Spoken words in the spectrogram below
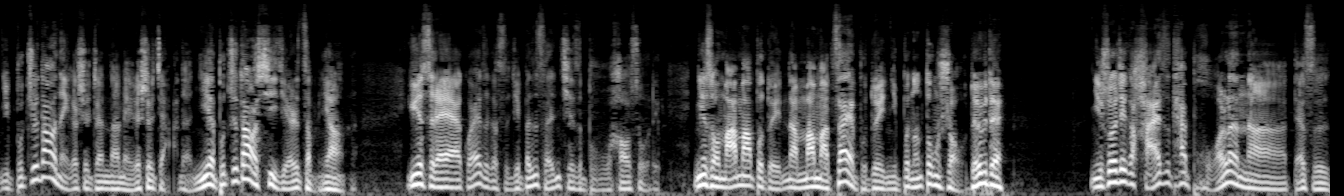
你不知道哪个是真的，哪个是假的，你也不知道细节是怎么样的。于是呢，关于这个事情本身其实不好说的。你说妈妈不对，那妈妈再不对，你不能动手，对不对？你说这个孩子太婆了呢，但是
